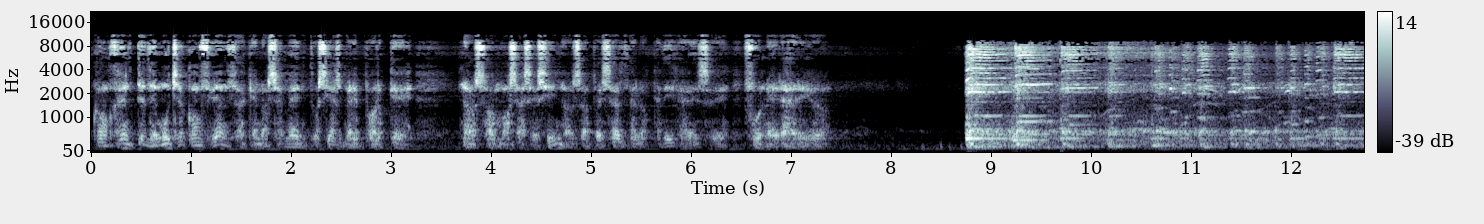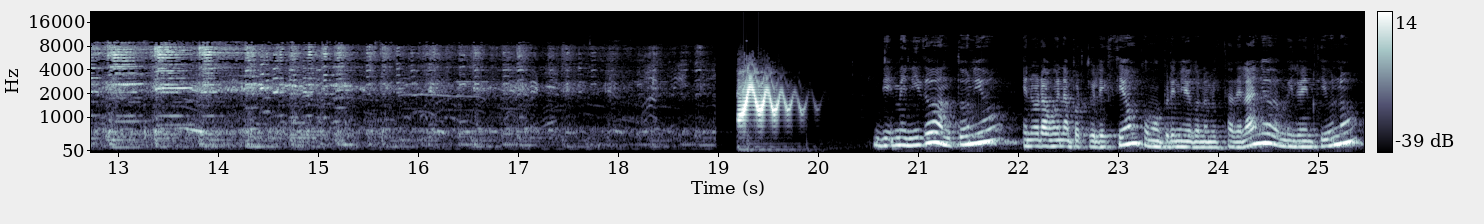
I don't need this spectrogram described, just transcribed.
Con gente de mucha confianza que no se me entusiasme porque no somos asesinos a pesar de lo que diga ese funerario. Bienvenido, Antonio. Enhorabuena por tu elección como Premio Economista del Año 2021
